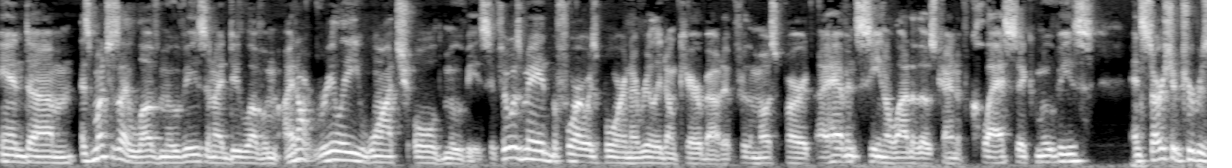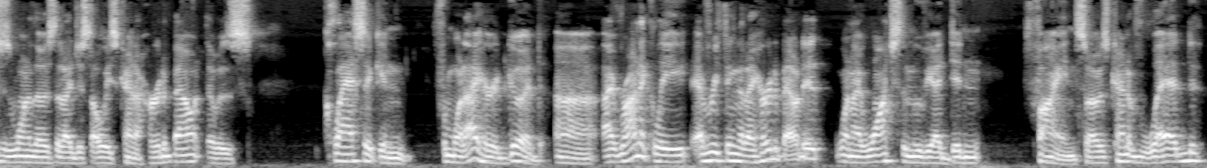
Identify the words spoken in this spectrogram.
and um, as much as I love movies and I do love them, I don't really watch old movies. If it was made before I was born, I really don't care about it for the most part. I haven't seen a lot of those kind of classic movies, and Starship Troopers is one of those that I just always kind of heard about. That was classic and from what I heard, good. Uh, ironically, everything that I heard about it when I watched the movie, I didn't find. So I was kind of led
